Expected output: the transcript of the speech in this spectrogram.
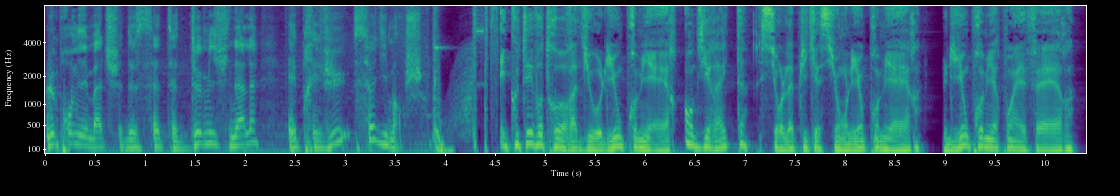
Le premier match de cette demi-finale est prévu ce dimanche. Écoutez votre radio Lyon Première en direct sur l'application Lyon Première, lyonpremière.fr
